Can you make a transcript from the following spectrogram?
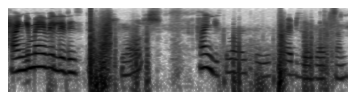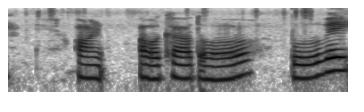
Hangi meyveleri istiyorsunuz? Hangisi varsa yeter bize zaten. Avokado, bu ve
